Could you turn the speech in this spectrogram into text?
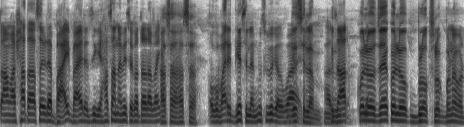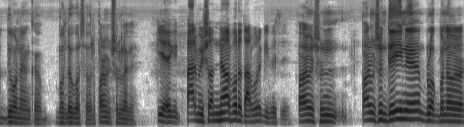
তো আমার সাথে আছে এটা ভাই বাইরে জিগে হাসান আমিছে কথাটা ভাই। হাসা হাসা ওগো বাড়িতে গেছিলেন মুসফিকা গো গেছিলাম হ্যাঁ, কইলো যাই কইলো ব্লগ স্লগ বানাবার দিব না বন্ধ করছে বলে পারমিশন লাগে। কি পারমিশন নেওয়ার পরে তারপরে কি কইছে? পারমিশন পারমিশন দেই না ব্লগ বানাবার।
